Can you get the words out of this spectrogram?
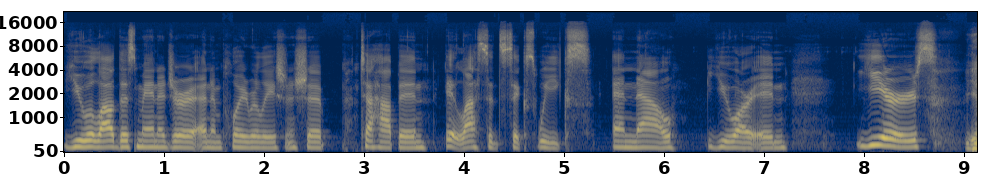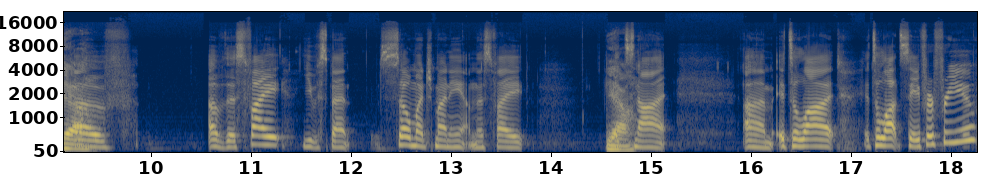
you allowed this manager and employee relationship to happen. It lasted six weeks. And now you are in years Yeah. of of this fight. You've spent so much money on this fight. Yeah. It's not um, it's a lot it's a lot safer for you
